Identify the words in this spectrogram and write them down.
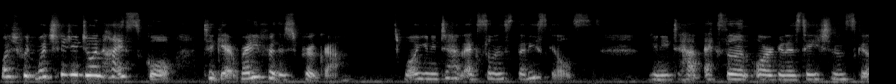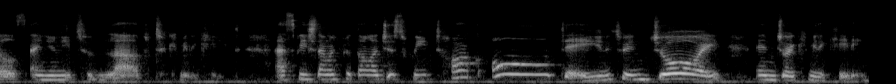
What should, what should you do in high school to get ready for this program? Well, you need to have excellent study skills. You need to have excellent organization skills and you need to love to communicate. As speech language pathologists, we talk all day. You need to enjoy, enjoy communicating.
